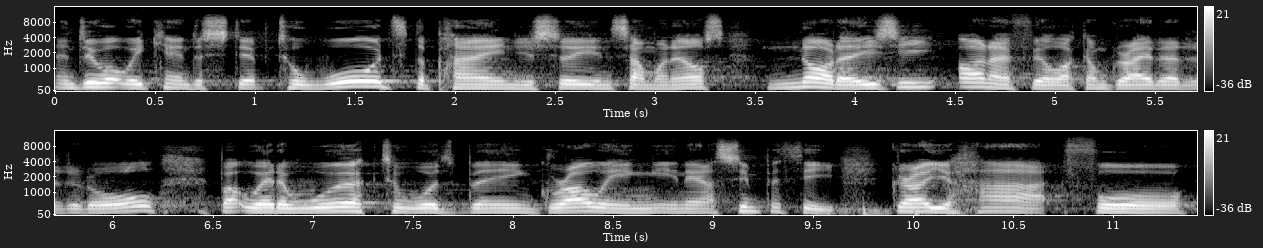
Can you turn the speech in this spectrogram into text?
and do what we can to step towards the pain you see in someone else, not easy. I don't feel like I'm great at it at all, but we're to work towards being growing in our sympathy. Grow your heart for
